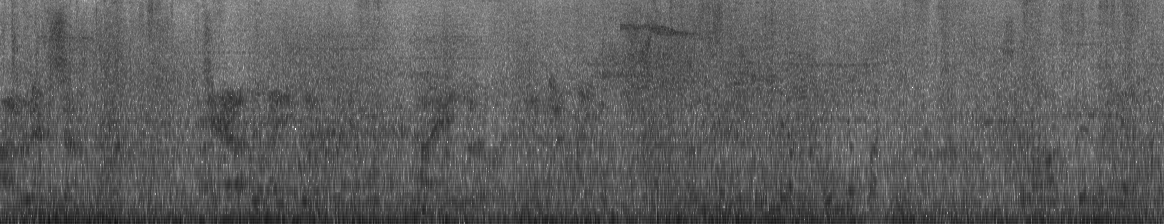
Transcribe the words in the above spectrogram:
알렉사, 제가 이걸 다행히 공격받고 상황대로 저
